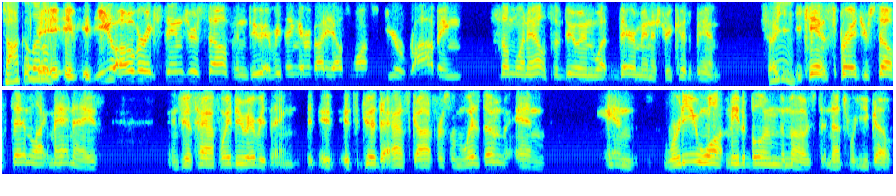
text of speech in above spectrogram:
Talk a little. If, if you overextend yourself and do everything everybody else wants, you're robbing someone else of doing what their ministry could have been. So hmm. you, you can't spread yourself thin like mayonnaise and just halfway do everything. It, it, it's good to ask God for some wisdom and and where do you want me to bloom the most, and that's where you go.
